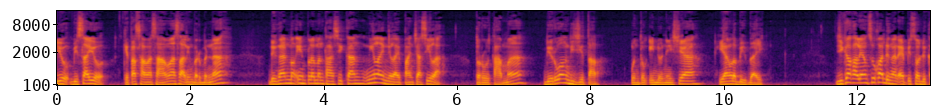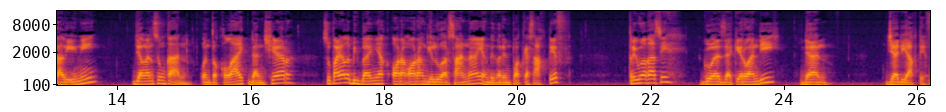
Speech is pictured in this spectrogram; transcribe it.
Yuk, bisa yuk, kita sama-sama saling berbenah dengan mengimplementasikan nilai-nilai Pancasila, terutama di ruang digital, untuk Indonesia yang lebih baik. Jika kalian suka dengan episode kali ini, jangan sungkan untuk like dan share supaya lebih banyak orang-orang di luar sana yang dengerin podcast aktif. Terima kasih, gue Zaki Rwandi, dan jadi aktif.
